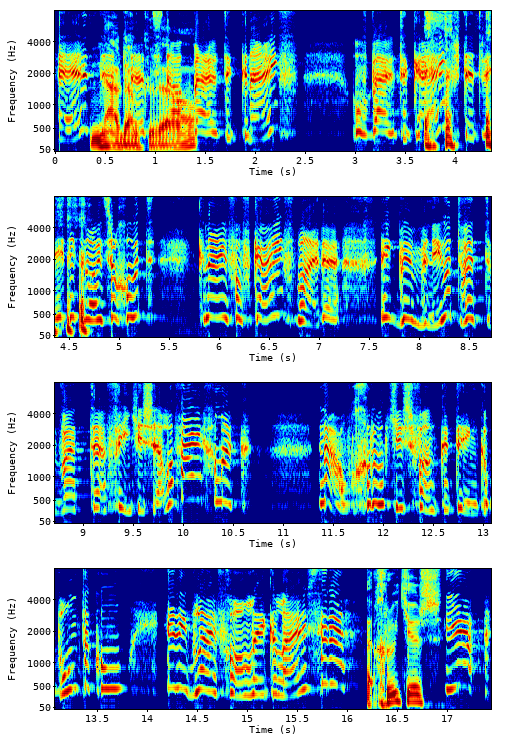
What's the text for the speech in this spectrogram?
Hè? Nou, dat, dank dat u wel. staat buiten knijf. Of buiten kijf, dat weet ik nooit zo goed. Knijf of kijf, maar eh, ik ben benieuwd. Wat, wat eh, vind je zelf eigenlijk? Nou, groetjes van Katinka Bontekoe. En ik blijf gewoon lekker luisteren. Eh, Groetjes. Ja,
